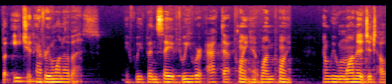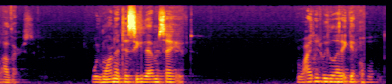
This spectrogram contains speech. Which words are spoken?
But each and every one of us, if we've been saved, we were at that point at one point, and we wanted to tell others. We wanted to see them saved. Why did we let it get old?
